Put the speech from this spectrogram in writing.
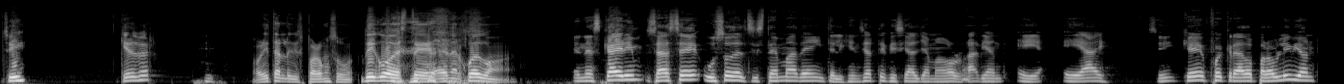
Sí. ¿Quieres ver? Ahorita le disparamos un... Digo, este, en el juego. En Skyrim se hace uso del sistema de inteligencia artificial llamado Radiant AI, ¿sí? que fue creado para Oblivion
